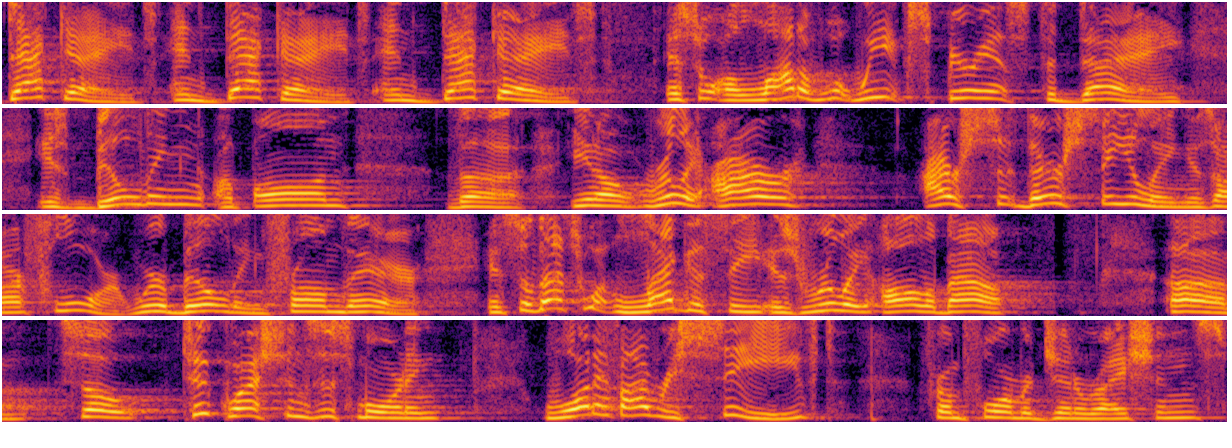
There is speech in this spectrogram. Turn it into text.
decades and decades and decades. And so a lot of what we experience today is building upon the, you know, really our our, their ceiling is our floor. We're building from there. And so that's what legacy is really all about. Um, so, two questions this morning. What have I received from former generations?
